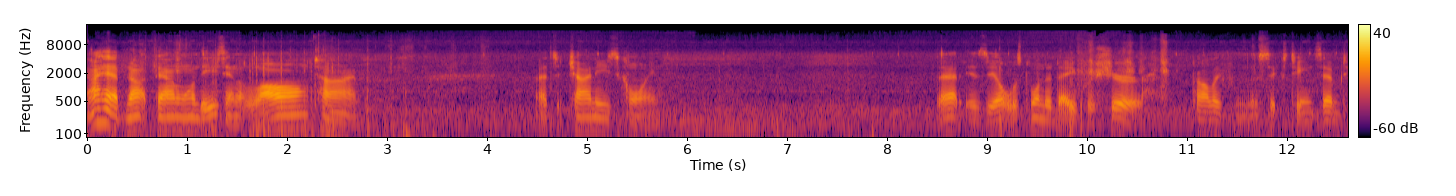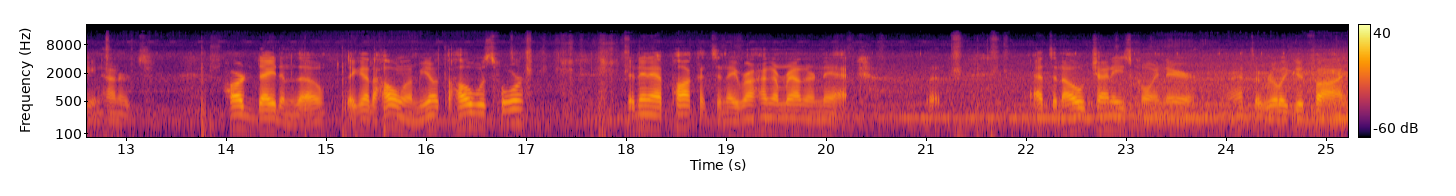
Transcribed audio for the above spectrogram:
I have not found one of these in a long time. That's a Chinese coin. That is the oldest one today for sure. Probably from the 16, 1700s. Hard to date them though. They got a hole in them. You know what the hole was for? They didn't have pockets and they hung them around their neck. But that's an old Chinese coin there. That's a really good find.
